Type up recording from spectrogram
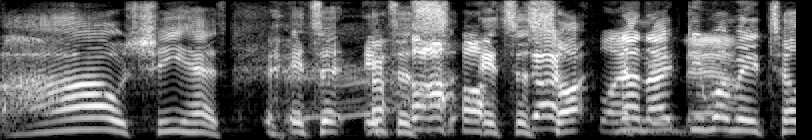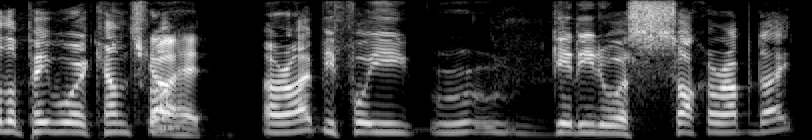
Oh, she has. It's a, it's a, s- Oh, it's a. don't So, no, no. Do you want me to tell the people where it comes Go from? ahead. All right, before you r- get into a soccer update,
